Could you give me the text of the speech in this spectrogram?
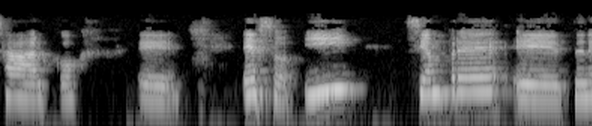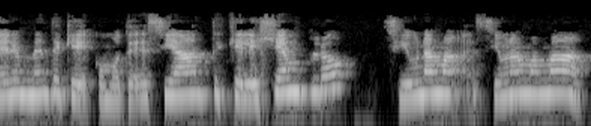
charco, eh, eso. Y siempre tener en mente que, como te decía antes, que el ejemplo, si una, si una mamá,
